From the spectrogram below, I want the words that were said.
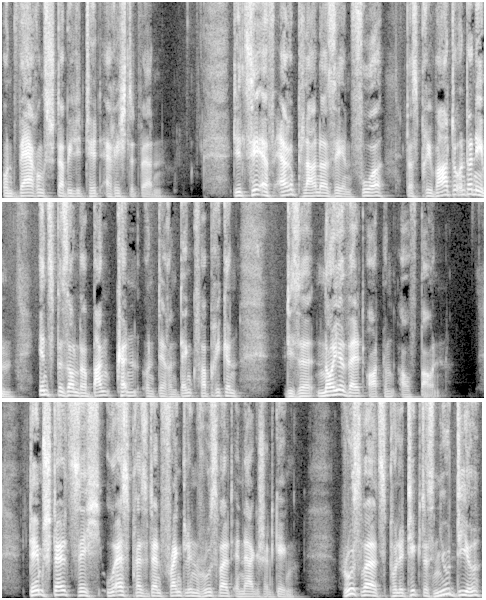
und Währungsstabilität errichtet werden. Die CFR-Planer sehen vor, dass private Unternehmen, insbesondere Banken und deren Denkfabriken, diese neue Weltordnung aufbauen. Dem stellt sich US-Präsident Franklin Roosevelt energisch entgegen. Roosevelts Politik des New Deal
